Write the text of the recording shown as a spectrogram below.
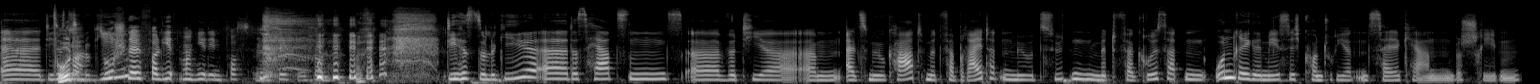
Äh, die, Gut. Histologie, So schnell verliert man hier den Posten. Die Histologie äh, des Herzens äh, wird hier ähm, als Myokard mit verbreiterten Myozyten mit vergrößerten, unregelmäßig konturierten Zellkernen beschrieben.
